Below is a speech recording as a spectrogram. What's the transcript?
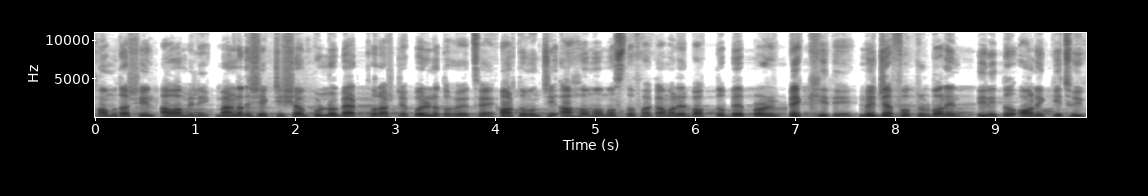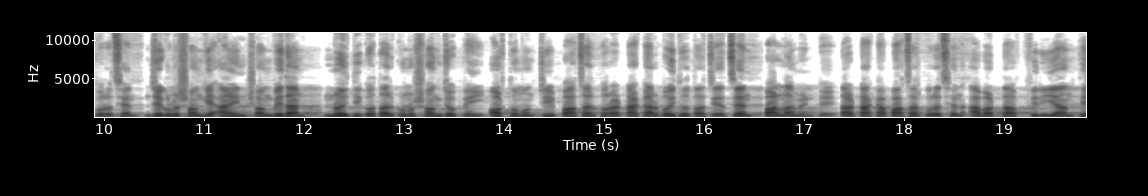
ক্ষমতাসীন আওয়ামী লীগ। বাংলাদেশ একটি সম্পূর্ণ ব্যর্থ রাষ্ট্রে পরিণত হয়েছে। অর্থমন্ত্রী আহম মোস্তফা কামালের বক্তব্যের পরিপ্রেক্ষিতে মির্জা ফখরুল বলেন, তিনি তো অনেক কিছুই করেছেন, যেগুলোর সঙ্গে আইন, সংবিধান, নৈতিকতার কোনো সংযোগ নেই। অর্থমন্ত্রী পাচার করা টাকার বৈধতা চেয়েছেন পার্লামেন্টে। তার টাকা পাচার করেছেন, আবার তা ফিরিয়ে আনতে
